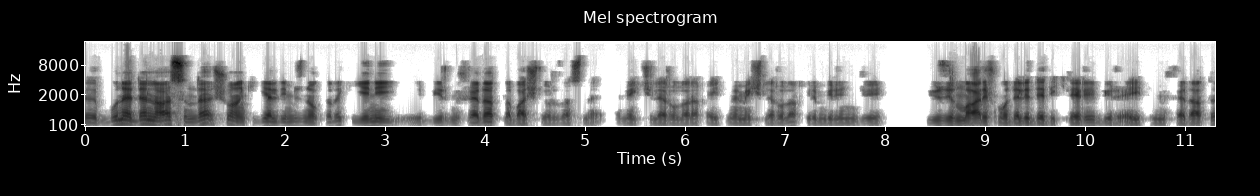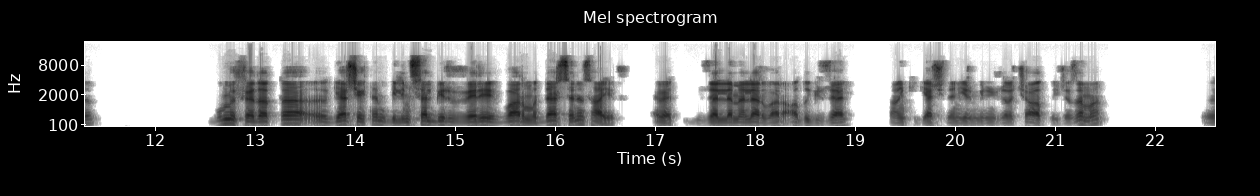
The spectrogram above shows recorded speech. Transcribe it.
E, Bu nedenle aslında şu anki geldiğimiz noktadaki yeni bir müfredatla başlıyoruz aslında emekçiler olarak, eğitim emekçileri olarak 21. yüzyıl marif modeli dedikleri bir eğitim müfredatı. Bu müfredatta e, gerçekten bilimsel bir veri var mı derseniz hayır. Evet, güzellemeler var. Adı güzel. Sanki gerçekten 21. yüzyıla çağ atlayacağız ama e,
